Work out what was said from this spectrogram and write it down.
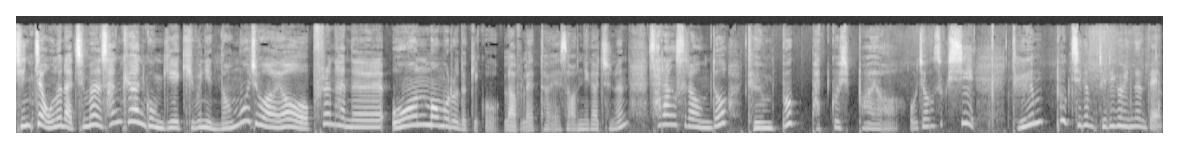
진짜 오늘 아침은 상쾌한 공기에 기분이 너무 좋아요. 푸른 하늘 온몸으로 느끼고 러브레터에서 언니가 주는 사랑스러움도 듬뿍 받고 싶어요. 오정숙 씨 듬뿍 지금 드리고 있는데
